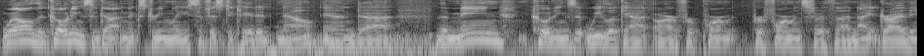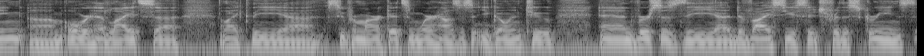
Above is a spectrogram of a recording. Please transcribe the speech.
Well, the coatings have gotten extremely sophisticated now, and uh, the main coatings that we look at are for performance with uh, night driving, um, overhead lights, uh, like the uh, supermarkets and warehouses that you go into, and versus the uh, device usage for the screens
